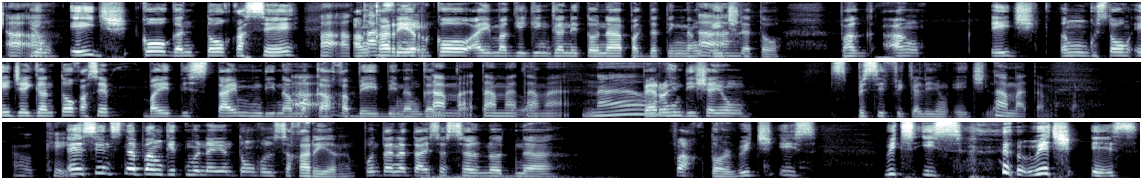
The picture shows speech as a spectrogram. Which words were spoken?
Ah. Yung age ko ganito kasi ah, ang kasi- career ko ay magiging ganito na pagdating ng Ah, age na to. Pag ang age, ang gusto kong age ay ganito kasi by this time hindi na magkaka-baby ng ganito. Tama, tama, Diba? tama. Now, Pero hindi siya yung specifically yung age lang. tama, tama, tama. Okay. Eh, since nabanggit mo na yung tungkol sa career, punta na tayo sa sunod na factor, which is, which is, which is,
